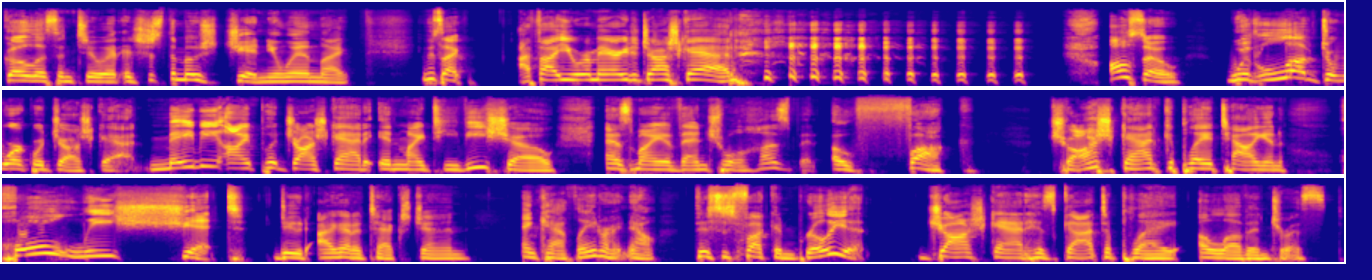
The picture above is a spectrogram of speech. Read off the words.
go listen to it. It's just the most genuine. Like, he was like, I thought you were married to Josh Gad. also, would love to work with Josh Gad. Maybe I put Josh Gad in my TV show as my eventual husband. Oh, fuck. Josh Gad could play Italian. Holy shit. Dude, I got to text Jen and Kathleen right now. This is fucking brilliant. Josh Gad has got to play a love interest.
